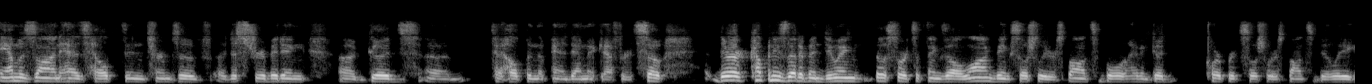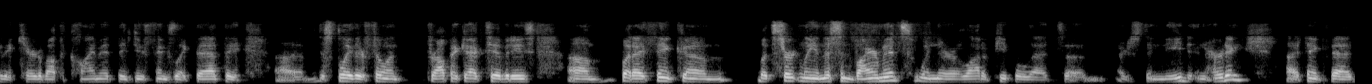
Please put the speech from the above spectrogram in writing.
Amazon has helped in terms of uh, distributing uh, goods um, to help in the pandemic efforts. So there are companies that have been doing those sorts of things all along, being socially responsible, having good corporate social responsibility. They cared about the climate. They do things like that. They uh, display their philanthropic activities. Um, but I think, um, but certainly in this environment, when there are a lot of people that um, are just in need and hurting, I think that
